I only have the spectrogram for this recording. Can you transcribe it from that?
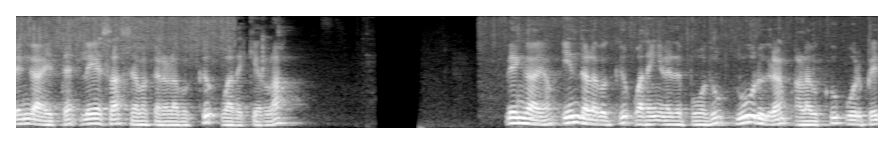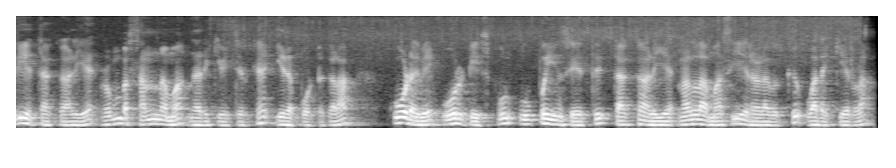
வெங்காயத்தை லேசாக செவக்கிற அளவுக்கு வதக்கிடலாம். வெங்காயம் இந்த அளவுக்கு வதங்கினது போதும். நூறு கிராம் அளவுக்கு ஒரு பெரிய தக்காளியை ரொம்ப சன்னமாக நறுக்கி வச்சுருக்க இதை போட்டுக்கலாம். கூடவே ஒரு டீஸ்பூன் உப்பையும் சேர்த்து தக்காளியை நல்லா மசிகிற அளவுக்கு வதக்கிடலாம்.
